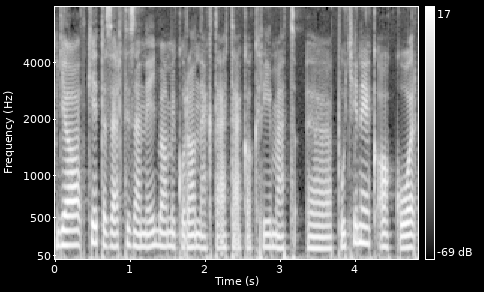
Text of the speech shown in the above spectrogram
Ugye a 2014-ben, amikor annektálták a krímet Putyinék, akkor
